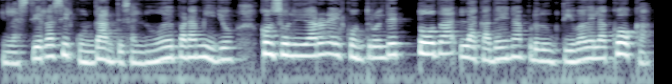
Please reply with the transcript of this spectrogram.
en las tierras circundantes al nudo de Paramillo, consolidaron el control de toda la cadena productiva de la coca,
